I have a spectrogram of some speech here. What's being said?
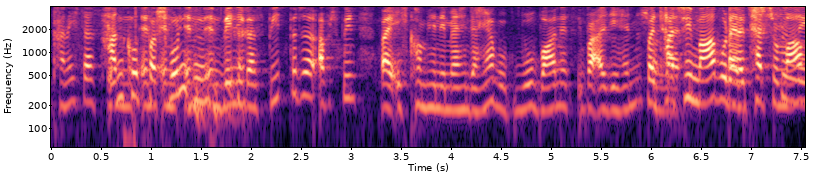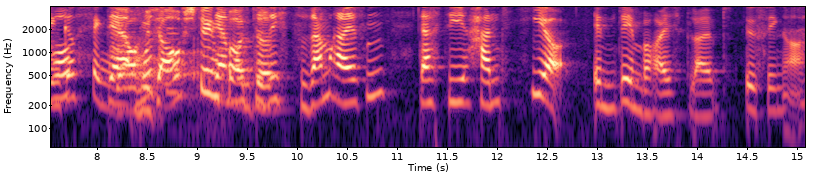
kann ich das Hand in, kurz in, verschwunden. In, in, in weniger Speed bitte abspielen? Weil ich komme hier nicht mehr hinterher. Wo, wo waren jetzt überall die Hände schon? Bei Tachimar, wo der Finger- der, Der auch nicht musste, aufstehen der konnte. musste sich zusammenreißen, dass die Hand hier in dem Bereich bleibt. Öfinger.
